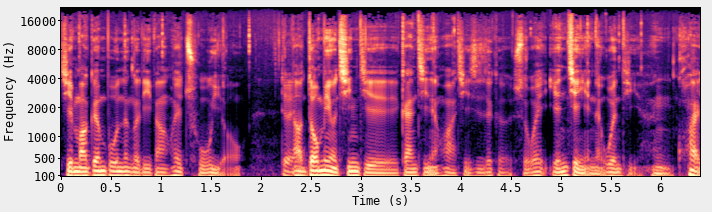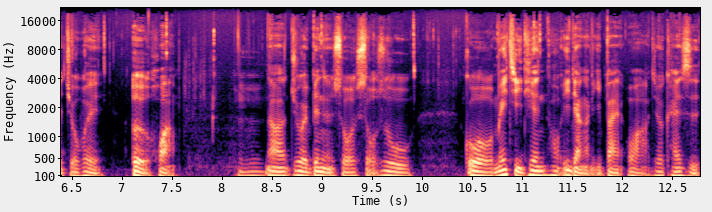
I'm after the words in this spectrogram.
睫毛根部那个地方会出油，对，然后都没有清洁干净的话，其实这个所谓眼睑炎的问题很快就会恶化，嗯，那就会变成说手术过没几天或一两个礼拜，哇，就开始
